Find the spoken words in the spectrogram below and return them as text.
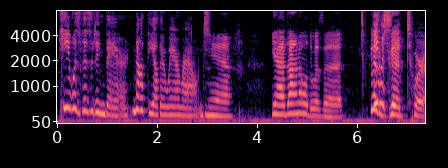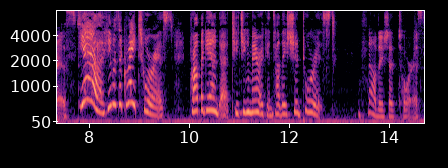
He was visiting there, not the other way around. yeah. Yeah, Donald was a. He was, He was- a good tourist. Yeah, he was a great tourist. Propaganda, teaching Americans how they should tourist. No, they should tourist.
